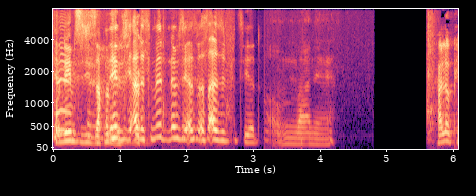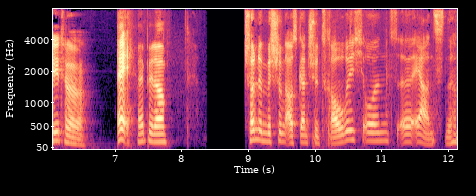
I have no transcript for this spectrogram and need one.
und nehmen Sie die Sachen Nehmen mit. Sie alles mit, nehmen Sie alles, ist alles infiziert. Oh Mann, ey. Hallo Peter. Hey, Hey Peter. schon eine Mischung aus ganz schön traurig und äh, ernst, ne?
